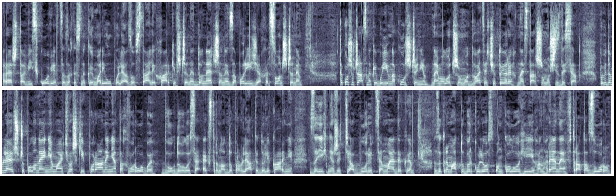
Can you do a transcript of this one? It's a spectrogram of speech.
Решта військові це захисники Маріуполя, Азовсталі, Харківщини, Донеччини, Запоріжжя, Херсонщини. Також учасники боїв на Курщині, наймолодшому 24, найстаршому 60. Повідомляють, що полонені мають важкі поранення та хвороби. Двох довелося екстрено доправляти до лікарні. За їхнє життя борються медики. Зокрема, туберкульоз, онкології, гангрени, втрата зору.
